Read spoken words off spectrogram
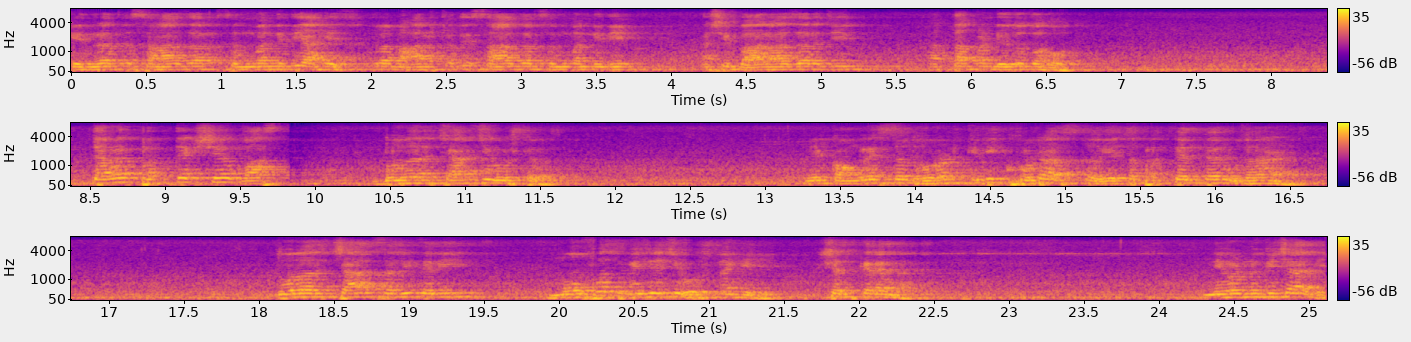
केंद्रातलं सहा हजार सन्मान निधी आहेच. तुला महाराष्ट्रातील सहा हजार सन्मान निधी अशी बारा हजाराची आता आपण देतोच आहोत. त्यामुळे प्रत्यक्ष वास्त दोन हजार चारची गोष्ट. म्हणजे काँग्रेसचं धोरण किती खोटं असतं याचं प्रत्यंतर उदाहरण दोन हजार चार साली त्यांनी मोफत विजेची घोषणा केली शेतकऱ्यांना. निवडणुकीच्या आधी.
